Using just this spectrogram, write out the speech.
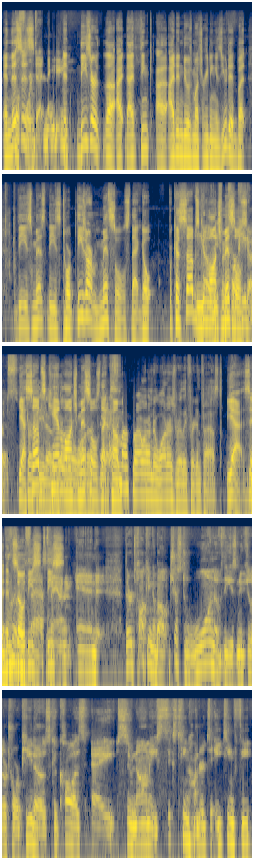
And this before is detonating. It, these are the I, I think uh, I didn't do as much reading as you did, but these miss these tor- these aren't missiles that go because subs can No, launch missiles. torpedoes. Yeah, subs can launch underwater. missiles that Six come. miles per hour underwater is really freaking fast. Yeah, s- and so these fast, these man. and they're talking about just one of these nuclear torpedoes could cause a tsunami 1600 to 18 feet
